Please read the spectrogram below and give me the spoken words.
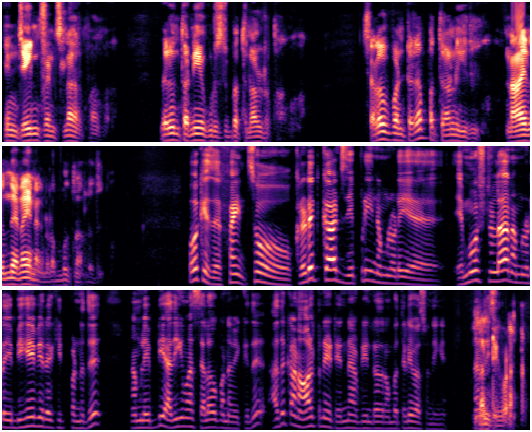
என் ஜெயின் ஃப்ரெண்ட்ஸ்லாம் இருப்பாங்க. வெறும் தண்ணியை குடிச்சிட்டு பத்து நாள் இருப்பாங்க. செலவு பண்ணிட்டேன்னா பத்து நாள் இது நான் இருந்தேன்னா எனக்கு ரொம்ப நல்லது. Okay sir fine so credit cards எப்படி நம்மளுடைய எமோஷ்னலாக நம்மளுடைய பிஹேவியரை ஹிட் பண்ணுது? நம்மளை எப்படி அதிகமாக செலவு பண்ண வைக்குது? அதுக்கான ஆல்டர்னேட் என்ன அப்படின்றத ரொம்ப தெளிவாக சொன்னீங்க. நன்றி வணக்கம்.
